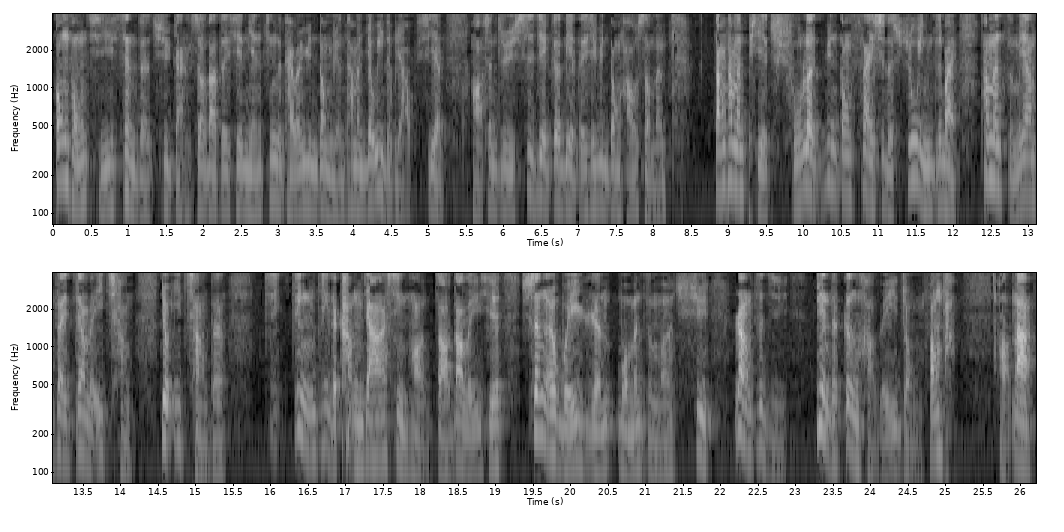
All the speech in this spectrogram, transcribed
恭逢其盛的去感受到这些年轻的台湾运动员他们优异的表现，好，甚至于世界各地的这些运动好手们，当他们撇除了运动赛事的输赢之外，他们怎么样在这样的一场又一场的竞技的抗压性哈，找到了一些生而为人，我们怎么去让自己变得更好的一种方法。好，那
